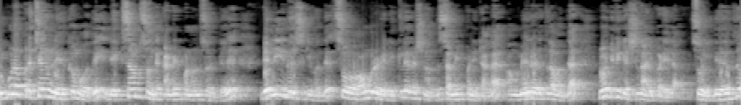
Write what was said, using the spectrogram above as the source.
இவ்வளவு பிரச்சனைகள் இருக்கும்போது இந்த எக்ஸாம்ஸ் வந்து கண்டக்ட் பண்ணணும்னு சொல்லிட்டு டெல்லி யூனிவர்சிட்டி வந்து ஸோ அவங்களுடைய டிக்ளரேஷன் வந்து சப்மிட் பண்ணிட்டாங்க. அவங்க மேல இடத்துல வந்த நோட்டிபிகேஷன் அடிப்படையில. ஸோ இது இருந்து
